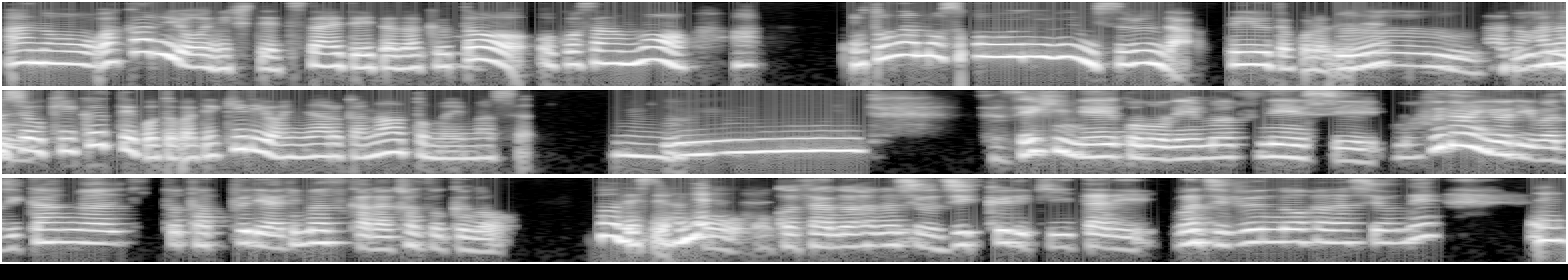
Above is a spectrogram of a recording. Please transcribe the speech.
あの、わかるようにして伝えていただくと、お子さんも、あ、大人もそういうふうにするんだっていうところうでね、ん。あの、うん。話を聞くっていうことができるようになるかなと思います。ううん。ん。じゃあぜひね、この年末年始、まあ、普段よりは時間がきっとたっぷりありますから、家族の。そうですよね。お子さんの話をじっくり聞いたり、まあ、自分の話をね、え、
